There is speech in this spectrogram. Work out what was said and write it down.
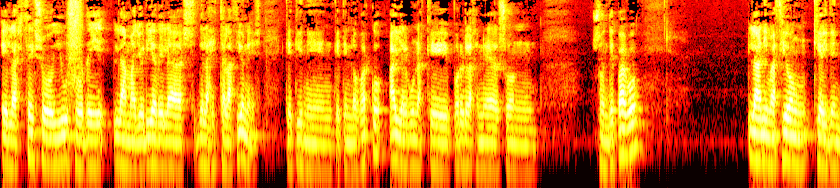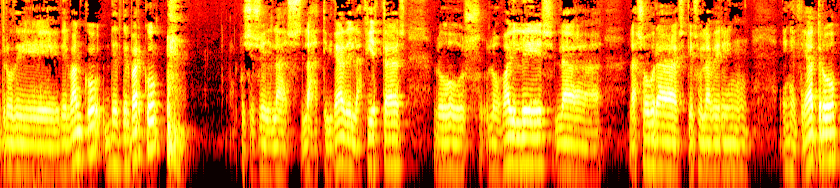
el acceso y uso de la mayoría de las, instalaciones que tienen, que tienen los barcos. Hay algunas que por regla general son, son de pago. La animación que hay dentro del banco, desde el barco, pues eso es las, las actividades, las fiestas, los, los bailes, las obras que suele haber en, en el teatro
